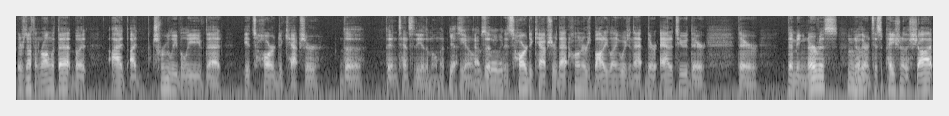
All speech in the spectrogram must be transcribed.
There's nothing wrong with that, but I I truly believe that it's hard to capture the the intensity of the moment. Yes, you know, the- absolutely. it's hard to capture that hunter's body language and that their attitude, their their them being nervous, you know, Mm-hmm. their anticipation of the shot.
